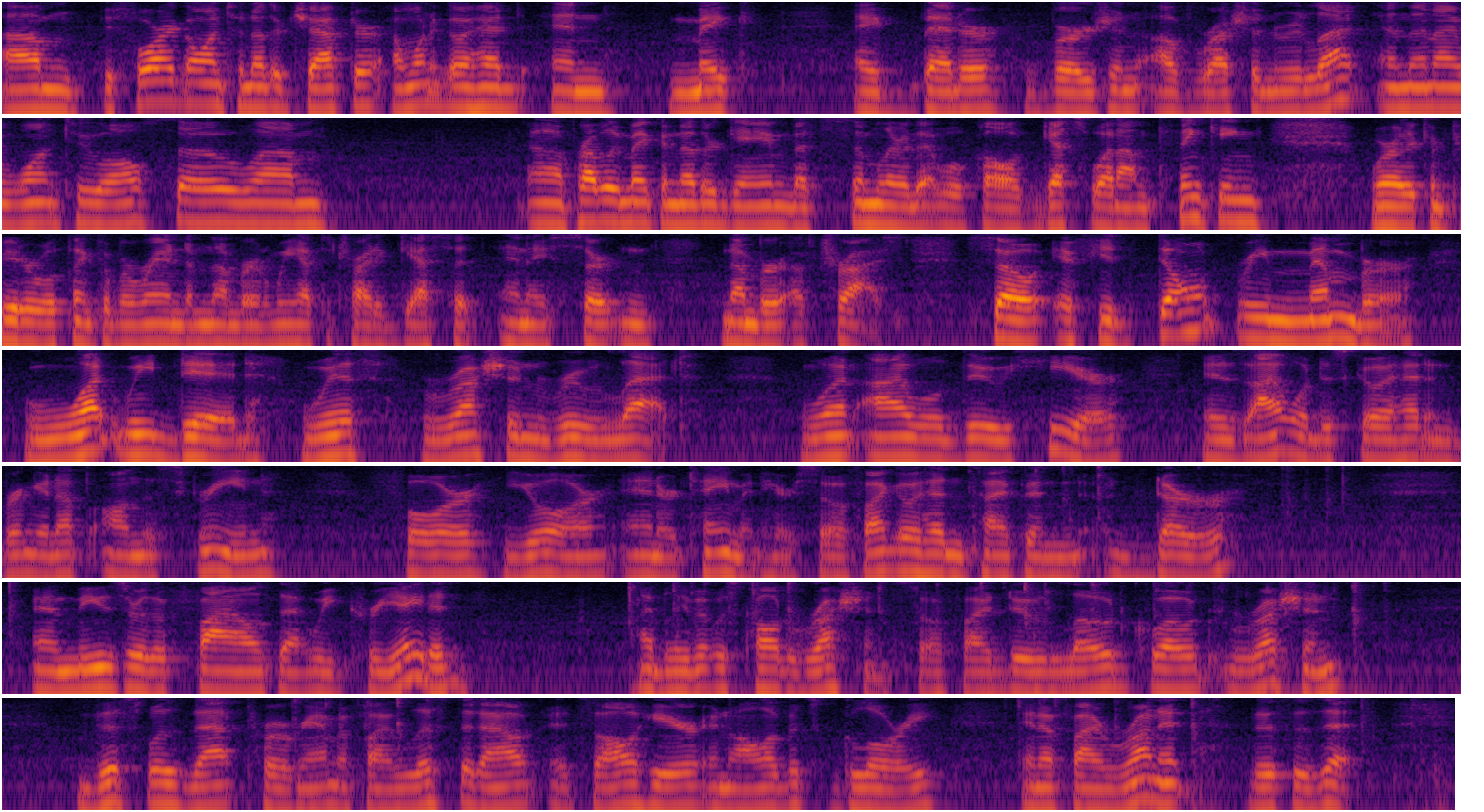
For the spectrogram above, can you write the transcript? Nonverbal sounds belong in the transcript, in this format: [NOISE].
Um, before I go on to another chapter, I want to go ahead and make a better version of Russian roulette, and then I want to also um, uh, probably make another game that's similar that we'll call Guess What I'm Thinking, where the computer will think of a random number and we have to try to guess it in a certain number of tries. So if you don't remember what we did with Russian roulette, what I will do here is I will just go ahead and bring it up on the screen for your entertainment here. So if I go ahead and type in dir, and these are the files that we created, I believe it was called Russian. So if I do load quote Russian, this was that program. If I list it out, it's all here in all of its glory. And if I run it, this is it.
